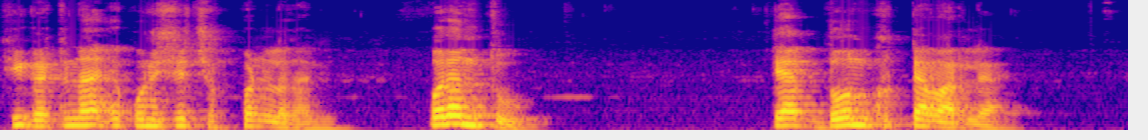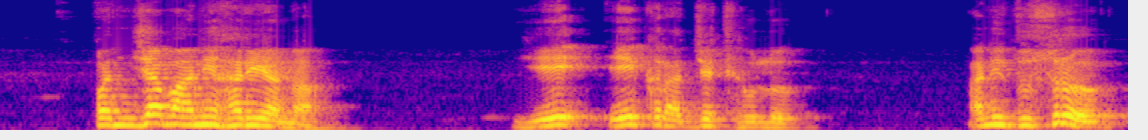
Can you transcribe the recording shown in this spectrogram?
ही घटना एकोणीसशे छप्पनला झाली. परंतु त्यात दोन खुट्ट्या मारल्या. पंजाब आणि हरियाणा हे एक राज्य ठेवलं. आणि दुसरं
